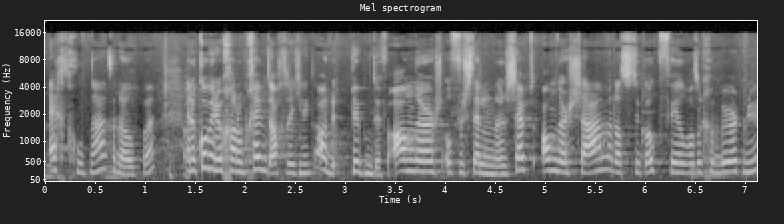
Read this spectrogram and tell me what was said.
echt goed na te lopen. En dan kom je er gewoon op een gegeven moment achter dat je denkt, oh, dit, dit moet even anders. Of we stellen een recept anders samen. Dat is natuurlijk ook veel wat er gebeurt nu.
